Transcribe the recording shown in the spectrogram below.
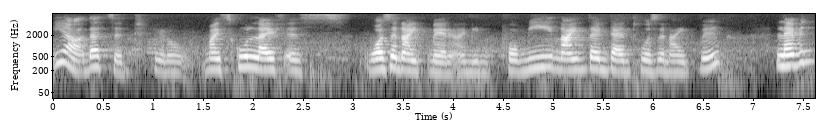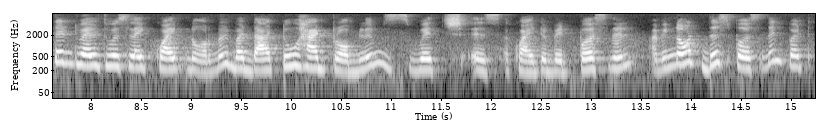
yeah that's it. You know my school life is was a nightmare. I mean for me 9th and 10th was a nightmare. 11th and 12th was like quite normal but that too had problems which is quite a bit personal. I mean not this personal but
